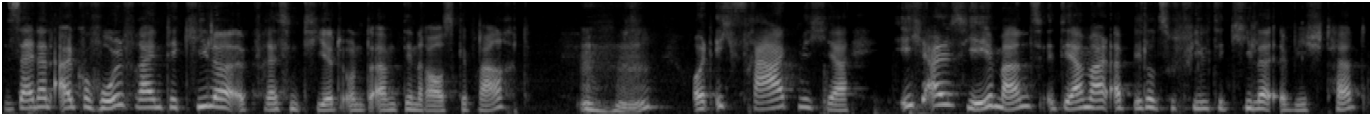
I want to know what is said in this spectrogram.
seinen alkoholfreien Tequila präsentiert und ähm, den rausgebracht. Mhm. Und ich frage mich ja, ich als jemand, der mal ein bisschen zu viel Tequila erwischt hat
